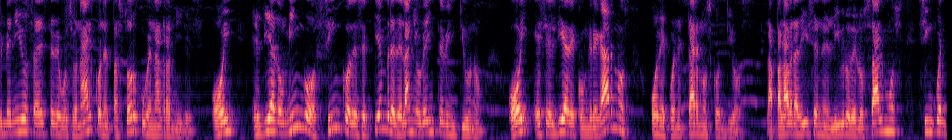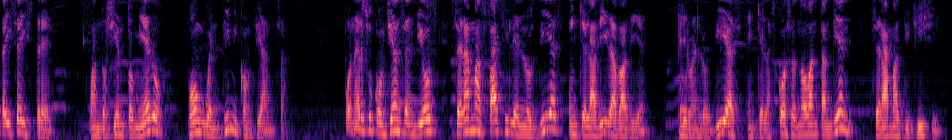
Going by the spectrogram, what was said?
Bienvenidos a este devocional con el pastor Juvenal Ramírez. Hoy es día domingo 5 de septiembre del año 2021. Hoy es el día de congregarnos o de conectarnos con Dios. La palabra dice en el libro de los Salmos 56.3, Cuando siento miedo, pongo en ti mi confianza. Poner su confianza en Dios será más fácil en los días en que la vida va bien, pero en los días en que las cosas no van tan bien será más difícil.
